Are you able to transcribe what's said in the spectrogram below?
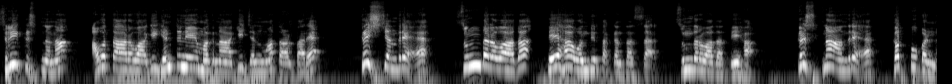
ಶ್ರೀಕೃಷ್ಣನ ಅವತಾರವಾಗಿ ಎಂಟನೇ ಮಗನಾಗಿ ಜನ್ಮ ತಾಳ್ತಾರೆ. ಕೃಷ್ ಅಂದರೆ ಸುಂದರವಾದ ದೇಹ ಹೊಂದಿರತಕ್ಕಂಥ ಸರ್, ಸುಂದರವಾದ ದೇಹ. ಕೃಷ್ಣ ಅಂದರೆ ಕಪ್ಪು ಬಣ್ಣ.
